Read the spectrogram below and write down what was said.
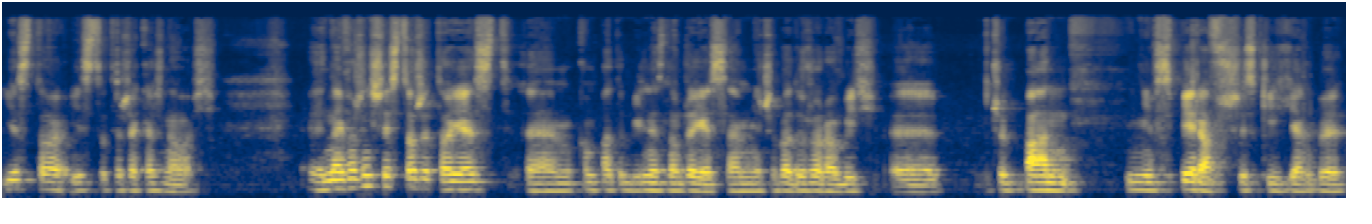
jest to, jest to też jakaś nowość. Najważniejsze jest to, że to jest kompatybilne z Node.js-em, nie trzeba dużo robić, y, czy ban nie wspiera wszystkich jakby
